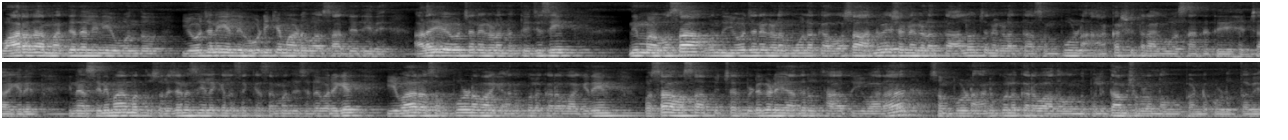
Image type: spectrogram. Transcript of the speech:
ವಾರದ ಮಧ್ಯದಲ್ಲಿ ನೀವು ಒಂದು ಯೋಜನೆಯಲ್ಲಿ ಹೂಡಿಕೆ ಮಾಡುವ ಸಾಧ್ಯತೆ ಇದೆ. ಹಳೆಯ ಯೋಚನೆಗಳನ್ನು ತ್ಯಜಿಸಿ ನಿಮ್ಮ ಹೊಸ ಒಂದು ಯೋಜನೆಗಳ ಮೂಲಕ, ಹೊಸ ಅನ್ವೇಷಣೆಗಳತ್ತ, ಆಲೋಚನೆಗಳತ್ತ ಸಂಪೂರ್ಣ ಆಕರ್ಷಿತರಾಗುವ ಸಾಧ್ಯತೆ ಹೆಚ್ಚಾಗಿದೆ. ಇನ್ನು ಸಿನಿಮಾ ಮತ್ತು ಸೃಜನಶೀಲ ಕೆಲಸಕ್ಕೆ ಸಂಬಂಧಿಸಿದವರಿಗೆ ಈ ವಾರ ಸಂಪೂರ್ಣವಾಗಿ ಅನುಕೂಲಕರವಾಗಿದೆ. ಹೊಸ ಹೊಸ ಪಿಕ್ಚರ್ ಬಿಡುಗಡೆಯಾದರೂ ಸಹ ಈ ವಾರ ಸಂಪೂರ್ಣ ಅನುಕೂಲಕರವಾದ ಒಂದು ಫಲಿತಾಂಶಗಳನ್ನು ನಾವು ಕಂಡುಕೊಳ್ಳುತ್ತವೆ.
